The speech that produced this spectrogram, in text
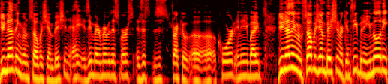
Do nothing from selfish ambition. Hey, does anybody remember this verse? Is this, does this strike a, a, a chord in anybody? Do nothing from selfish ambition or conceit, but in humility.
